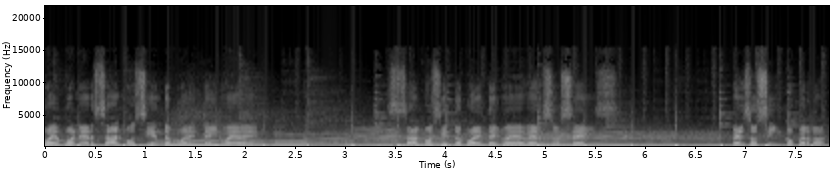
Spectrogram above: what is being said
Pueden poner Salmo 149. Salmo 149, verso 6. Verso 5, perdón.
